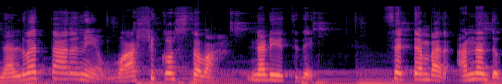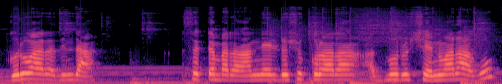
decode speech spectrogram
ನಲವತ್ತಾರನೇ ವಾರ್ಷಿಕೋತ್ಸವ ನಡೆಯುತ್ತಿದೆ. ಸೆಪ್ಟೆಂಬರ್ ಹನ್ನೊಂದು ಗುರುವಾರದಿಂದ, ಸೆಪ್ಟೆಂಬರ್ ಹನ್ನೆರಡು ಶುಕ್ರವಾರ, ಹದಿಮೂರು ಶನಿವಾರ ಹಾಗೂ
